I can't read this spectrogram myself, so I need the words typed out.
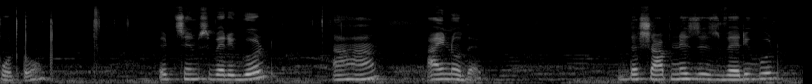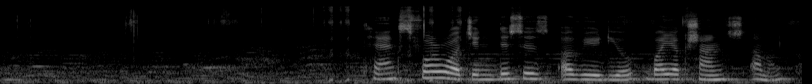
photo? It seems very good. Uh-huh. I know that the sharpness is very good. Thanks for watching. This is a video by akshans aman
